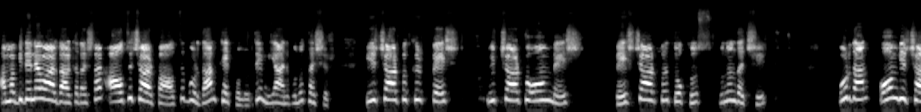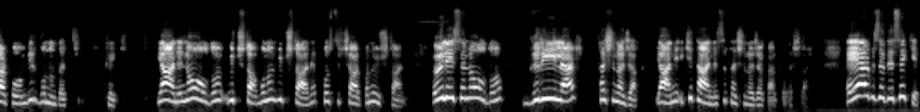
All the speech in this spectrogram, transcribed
ama bir de ne vardı arkadaşlar 6 çarpı 6 buradan tek olur değil mi yani bunu taşır 1 çarpı 45 3 çarpı 15 5 çarpı 9 bunun da çift buradan 11 çarpı 11 bunun da tek yani ne oldu? 3 tane. Bunun 3 tane. Pozitif çarpanı 3 tane. Öyleyse ne oldu? Griler taşınacak. Yani iki tanesi taşınacak arkadaşlar. Eğer bize dese ki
